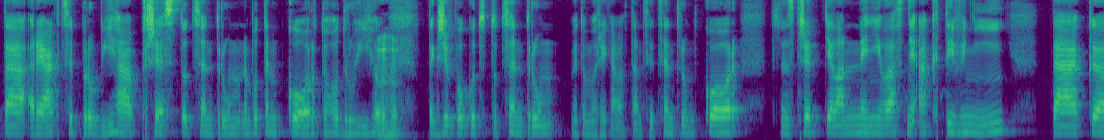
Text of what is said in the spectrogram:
ta reakce probíhá přes to centrum nebo ten kor toho druhého. Mm-hmm. Takže pokud to centrum, my tomu říkáme v tanci centrum, kor, ten střed těla není vlastně aktivní, tak eh,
